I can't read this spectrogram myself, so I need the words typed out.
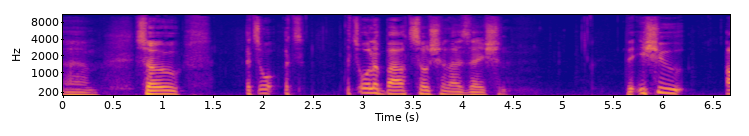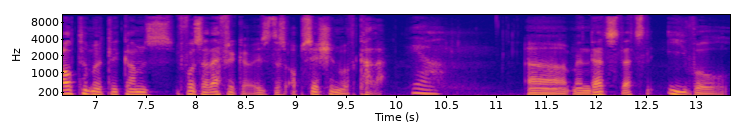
Um, so it's all it's it's all about socialization. The issue ultimately comes for South Africa is this obsession with color, Yeah. um, and that's that's the evil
